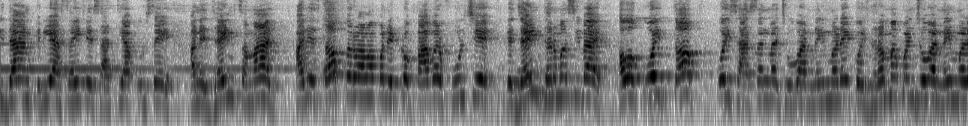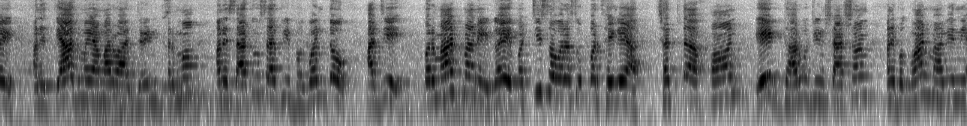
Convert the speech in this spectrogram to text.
વિધાન, ક્રિયા સહિત સાથિયા પૂરશે. અને જૈન સમાજ આજે તપ કરવામાં પણ એટલો પાવરફુલ છે કે જૈન ધર્મ સિવાય આવો કોઈ તપ કોઈ શાસનમાં જોવા નહીં મળે, કોઈ ધર્મમાં પણ જોવા નહીં મળે. અને ત્યાગમય અમારો આ જૈન ધર્મ અને સાધુ સાધ્વી ભગવંતો આજે પરમાત્માને ગયે પચીસો વર્ષ ઉપર થઈ ગયા. છતાં પણ એક ધારુજીન શાસન અને ભગવાન મહાવીરની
